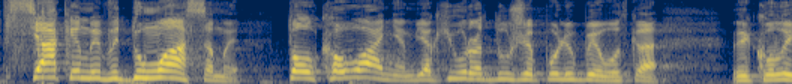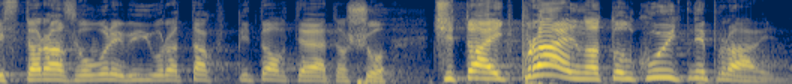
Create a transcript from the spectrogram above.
всякими видумасами, толкуванням, як Юра дуже полюбив. От ка- і колись Тарас говорив, і Юра так впітав те, що читають правильно, а толкують неправильно.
